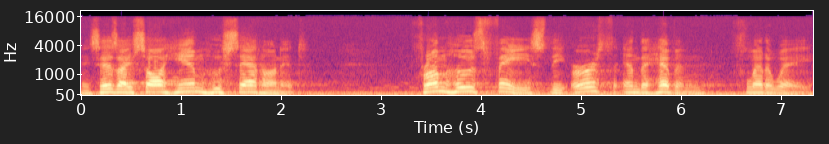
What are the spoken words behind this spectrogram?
And he says, I saw him who sat on it, from whose face the earth and the heaven fled away.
